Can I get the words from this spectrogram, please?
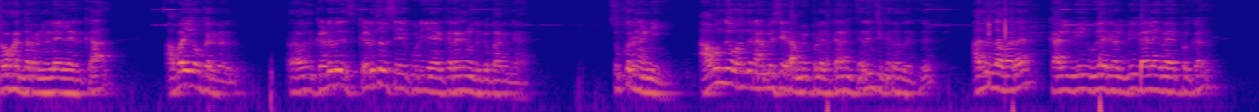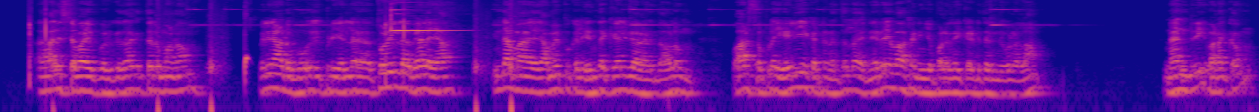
யோகந்தர நிலையில் இருக்கா? அவயோகர்கள் அதாவது கெடுதல் கெடுதல் செய்யக்கூடிய கிரகங்கள் இருக்குது பாருங்கள் சுக்கிரன் அணி அவங்க வந்து நன்மை செய்கிற அமைப்பில் இருக்கான்னு தெரிஞ்சுக்கிறதுக்கு அது தவிர கல்வி உயர்கல்வி வேலைவாய்ப்புகள் அதிர்ஷ்ட வாய்ப்பு இருக்குதா. திருமணம் வெளிநாடு போ இப்படி எல்லா தொழிலில் வேலையா? இந்த மாதிரி அமைப்புகள் எந்த கேள்வியாக இருந்தாலும் வாட்ஸ்அப்பில் எளிய கட்டணத்தில் நிறைவாக நீங்கள் பலனை கேட்டு தெரிந்து கொள்ளலாம். நன்றி வணக்கம்.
